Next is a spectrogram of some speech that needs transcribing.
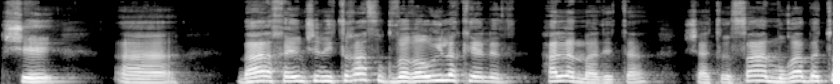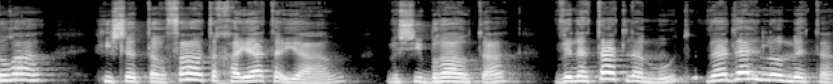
שהבעל החיים שנטרף הוא כבר ראוי לכלב. הלמדת שהטרפה האמורה בתורה היא שטרפה אותה חיית היער ושיברה אותה ונתת למות ועדיין לא מתה.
